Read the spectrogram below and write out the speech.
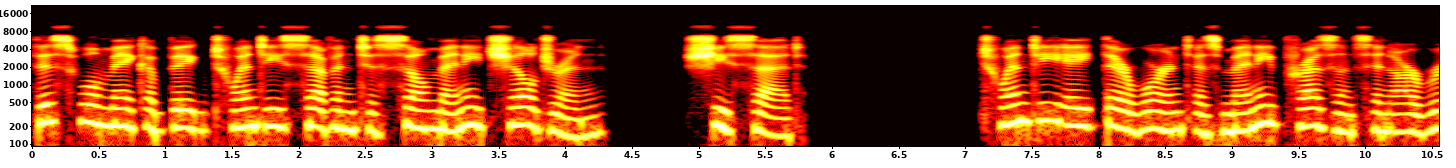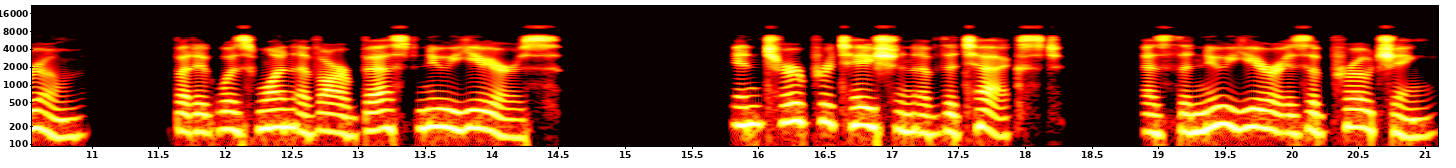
This will make a big 27 to so many children, she said. 28 There weren't as many presents in our room, but it was one of our best New Year's. Interpretation of the text As the new year is approaching,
